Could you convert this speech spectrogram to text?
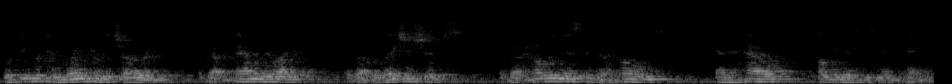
where people can learn from each other about family life, about relationships, about holiness in their homes, and how holiness is maintained.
